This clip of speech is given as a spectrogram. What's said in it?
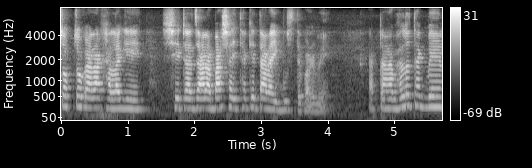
চকচকা রাখা লাগে, সেটা যারা বাসায় থাকে তারাই বুঝতে পারবে। আপনারা ভালো থাকবেন।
